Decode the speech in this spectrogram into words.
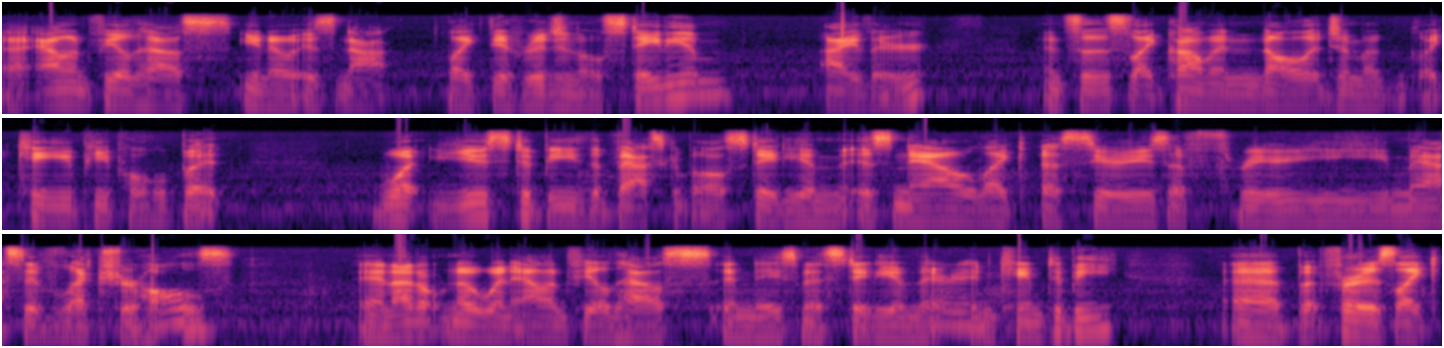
uh, Allen Fieldhouse, you know, is not like the original stadium either, and so this is like common knowledge among like KU people. But what used to be the basketball stadium is now like a series of three massive lecture halls. And I don't know when Allen Fieldhouse and Naismith Stadium therein came to be, uh, but for as like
